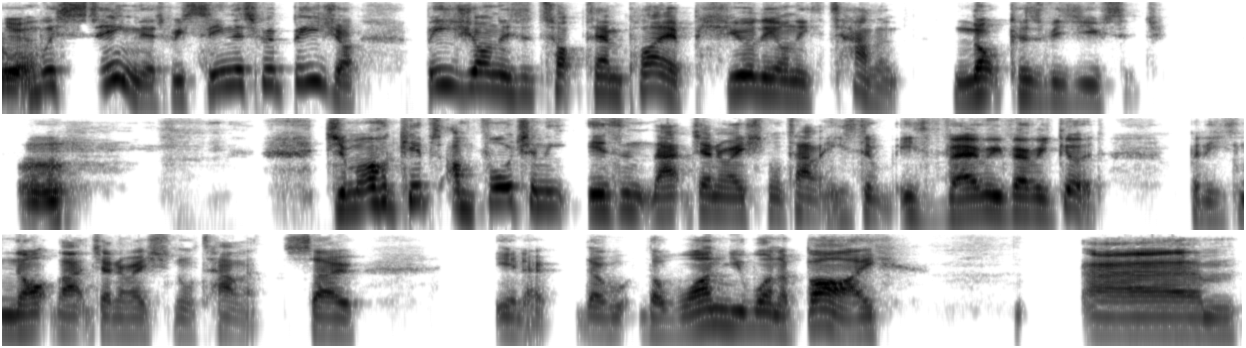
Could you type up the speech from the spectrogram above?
Yeah. And we're seeing this. We've seen this with Bijan. Bijan is a top 10 player purely on his talent, not because of his usage. Mm. Jahmyr Gibbs, unfortunately, isn't that generational talent. He's he's very, very good, but he's not that generational talent. So, you know, the the one you want to buy um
